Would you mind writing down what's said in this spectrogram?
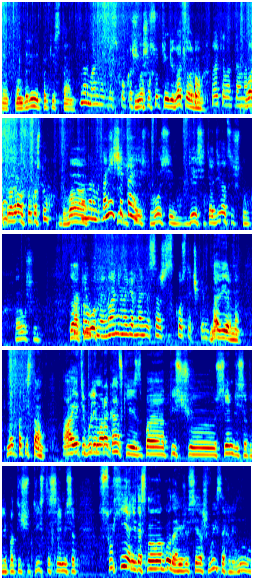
Вот, мандарины Пакистан. Нормально здесь сколько На штук? 600 тенге 2 килограмма. Два килограмма, 2 да? килограмма сколько штук? 2, Ну, нормально. Да не считай. 6, 8, 10, 11 штук. Хорошие. Ну, Так, вот, крупные, но они, наверное, со, с косточками. наверное. Ну, это Пакистан. А эти были марокканские по 1070 или по 1370. Сухие они до с Нового года, они уже все аж высохли. Ну,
